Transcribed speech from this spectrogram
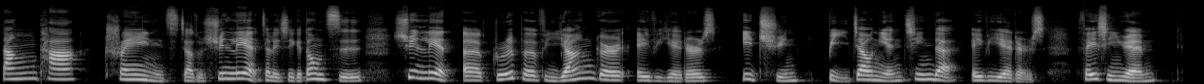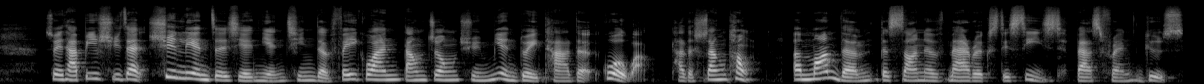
当它 trains，叫做训练。这里是一个动词，训练 a group of younger aviators，一群比较年轻的 aviators 飞行员。所以他必须在训练这些年轻的飞官当中去面对他的过往、他的伤痛。Among them, the son of Maverick's deceased best friend Goose。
